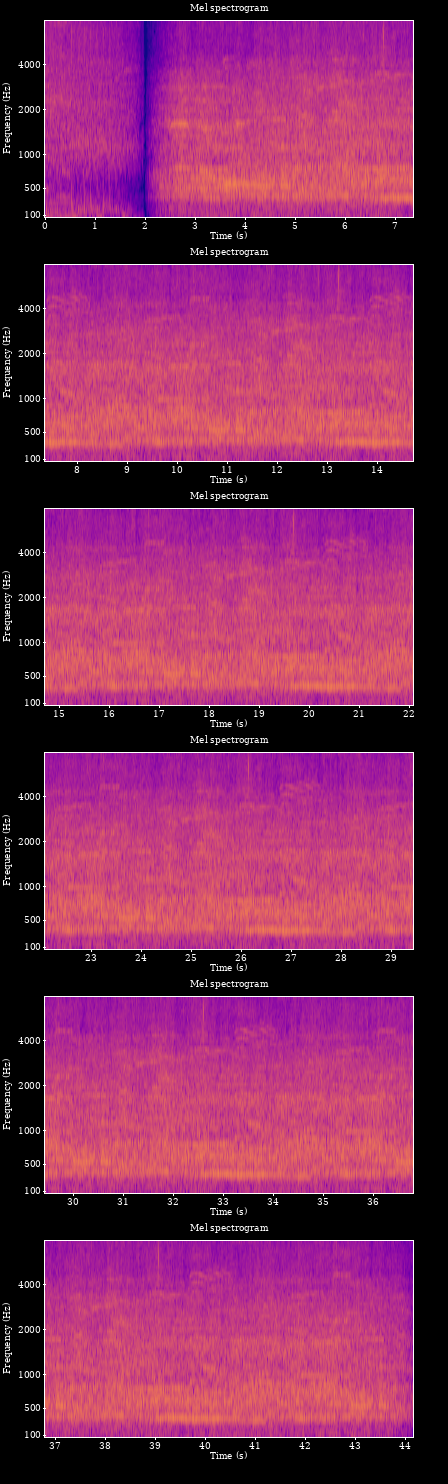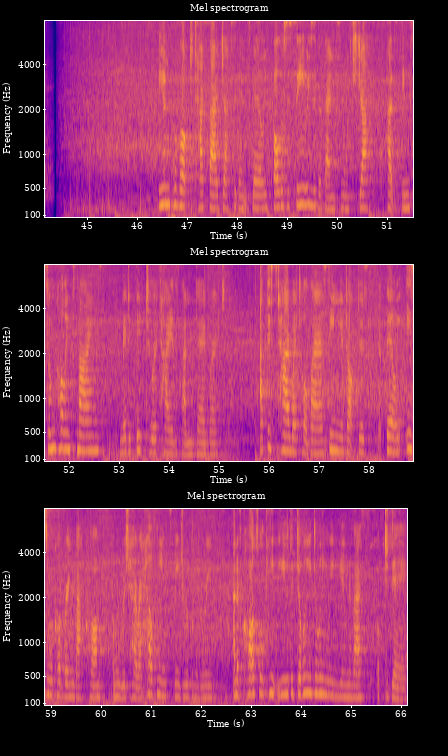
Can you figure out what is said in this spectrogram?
The unprovoked attack by Jax against Bayley follows a series of events in which Jax has, in some colleagues' minds, made a bid to retire the fan favourite. At this time, we're told by our senior doctors that Bayley is recovering back home and we wish her a healthy and speedy recovery. And of course, we'll keep you, the WWE Universe, up to date.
